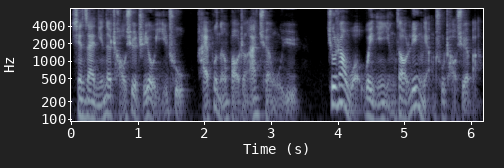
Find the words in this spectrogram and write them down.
现在您的巢穴只有一处，还不能保证安全无虞，就让我为您营造另两处巢穴吧。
